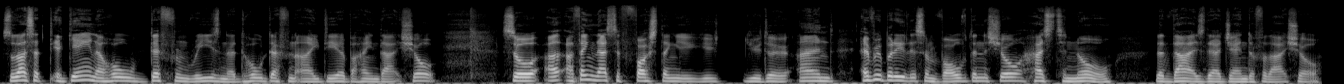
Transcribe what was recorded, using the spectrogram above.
So that's a, again a whole different reason a whole different idea behind that show. So I, I think that's the first thing you, you you do. And everybody that's involved in the show has to know that that is the agenda for that show.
